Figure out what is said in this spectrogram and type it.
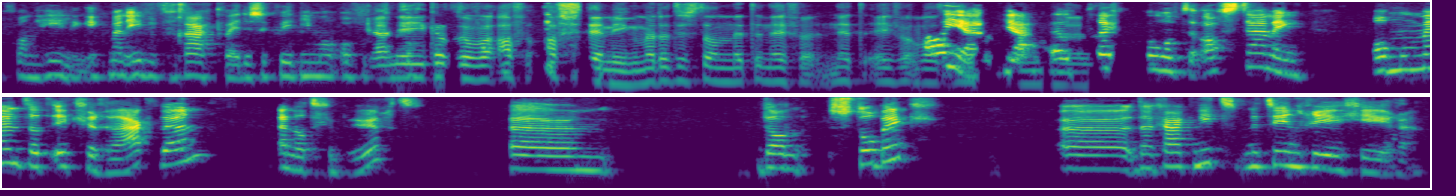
van heling. Ik ben even de vraag kwijt, dus ik weet niet meer of... ja, nee, ik had het over af, afstemming, maar dat is dan net, een even, net even wat... Oh ja, ja. uh, terugkomen op de afstemming. Op het moment dat ik geraakt ben, en dat gebeurt, um, dan stop ik, uh, dan ga ik niet meteen reageren.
